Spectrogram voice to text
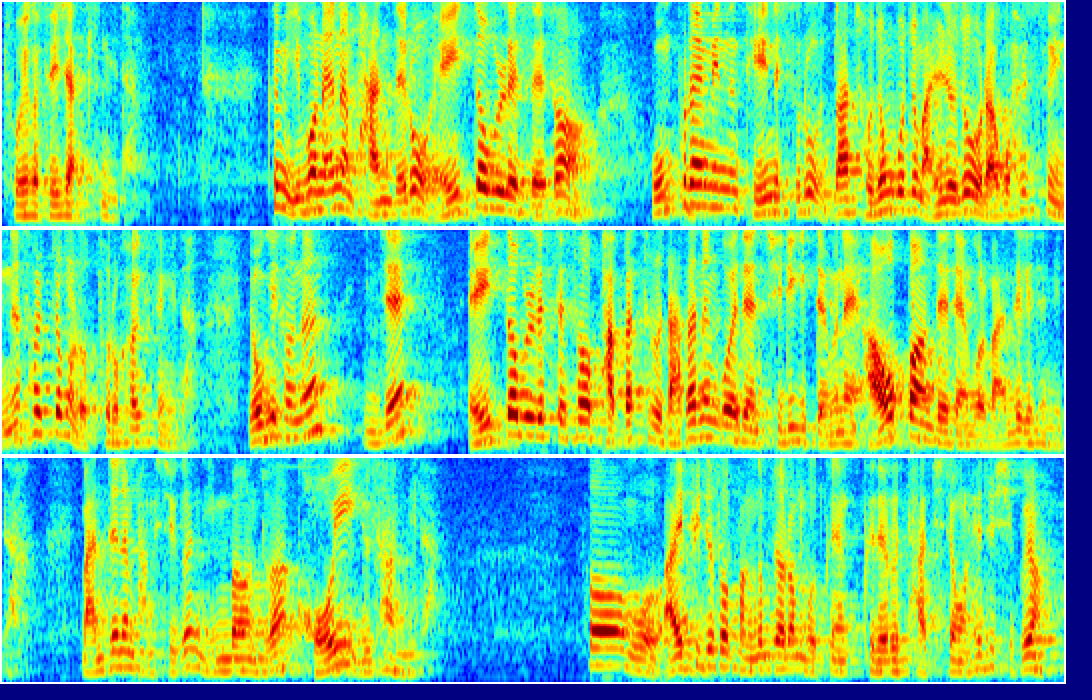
조회가 되지 않습니다. 그럼 이번에는 반대로 AWS에서 on-prem에 있는 DNS로 나 저 정보 좀 알려줘 라고 할 수 있는 설정을 넣도록 하겠습니다. 여기서는 이제 AWS에서 바깥으로 나가는 거에 대한 질의이기 때문에 outbound에 대한 걸 만들게 됩니다. 만드는 방식은 inbound와 거의 유사합니다. 그래서 뭐 IP 주소 방금처럼 뭐 그냥 그대로 다 지정을 해주시고요.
